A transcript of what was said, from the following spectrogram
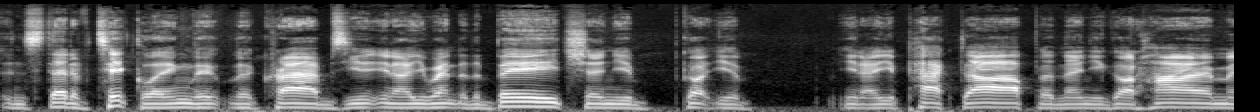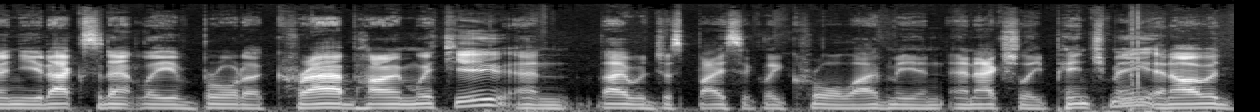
instead of tickling the, the crabs, you, you know, you went to the beach and you got your, you know, you packed up and then you got home and you'd accidentally have brought a crab home with you and they would just basically crawl over me and, and actually pinch me. And I would,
